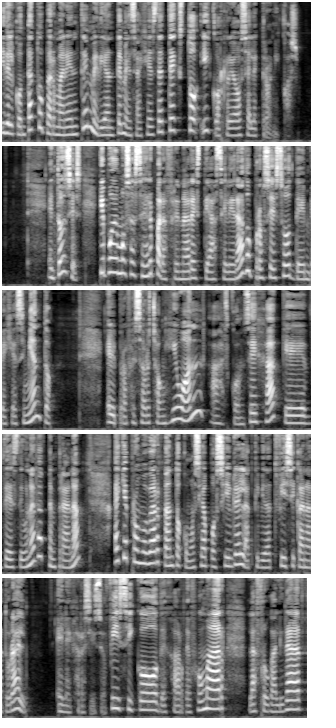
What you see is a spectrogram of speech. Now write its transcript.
y del contacto permanente mediante mensajes de texto y correos electrónicos. Entonces, ¿qué podemos hacer para frenar este acelerado proceso de envejecimiento? El profesor Chong Hee-won aconseja que desde una edad temprana hay que promover tanto como sea posible la actividad física natural, el ejercicio físico, dejar de fumar, la frugalidad,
